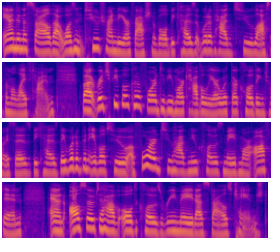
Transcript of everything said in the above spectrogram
and in a style that wasn't too trendy or fashionable because it would have had to last them a lifetime. But rich people could afford to be more cavalier with their clothing choices because they would have been able to afford to have new clothes made more often and also to have old clothes remade as styles changed.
